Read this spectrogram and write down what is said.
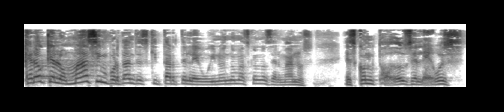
creo que lo más importante es quitarte el ego y no es nomás con los hermanos, es con todos. El ego es...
